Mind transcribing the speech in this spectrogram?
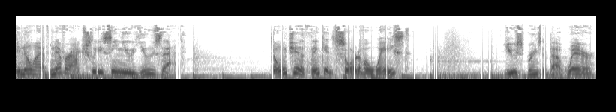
You know, I've never actually seen you use that. Don't you think it's sort of a waste? Use brings about wear,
